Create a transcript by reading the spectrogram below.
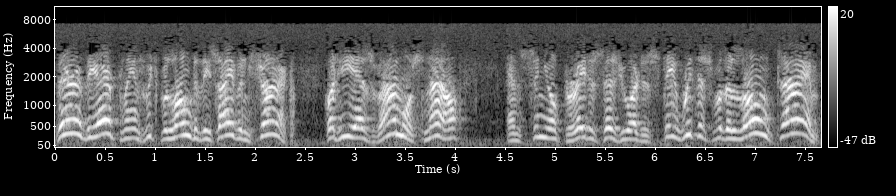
There are the airplanes which belong to this Ivan Shark. But he has Vamos now, and Senor Paredes says you are to stay with us for the long time.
